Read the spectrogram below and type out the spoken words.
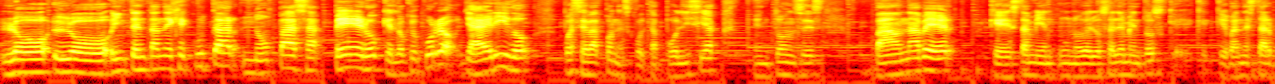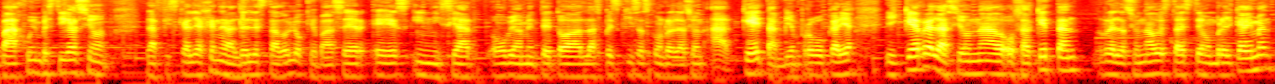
Lo, lo intentan ejecutar, no pasa. Pero, ¿qué es lo que ocurrió? Ya herido, pues se va con escolta policíaca. Entonces, van a ver que es también uno de los elementos que, que- van a estar bajo investigación. La Fiscalía General del Estado lo que va a hacer es iniciar obviamente todas las pesquisas con relación a qué también provocaría y qué relacionado, o sea, qué tan relacionado está este hombre, el Caimán.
